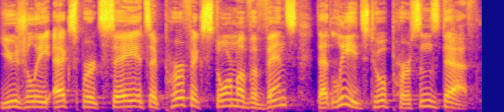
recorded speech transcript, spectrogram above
Usually experts say it's a perfect storm of events that leads to a person's death.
